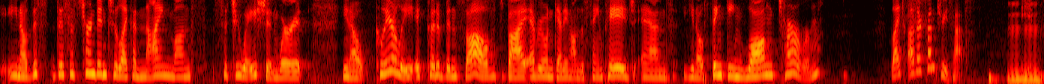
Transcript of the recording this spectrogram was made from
you know this this has turned into like a 9 month situation where it you know clearly it could have been solved by everyone getting on the same page and you know thinking long term like other countries have mm-hmm.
